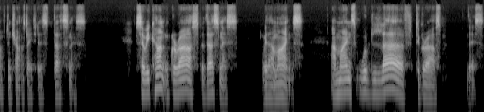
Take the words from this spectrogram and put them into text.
often translated as thusness. So we can't grasp thusness with our minds. Our minds would love to grasp this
